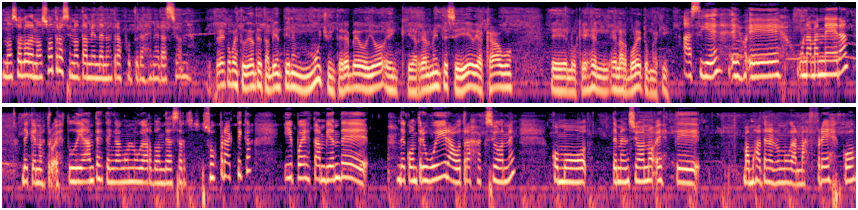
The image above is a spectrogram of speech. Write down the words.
no solo de nosotros, sino también de nuestras futuras generaciones. Ustedes como estudiantes también tienen mucho interés, veo yo, en que realmente se lleve a cabo eh, lo que es el, el, arboretum aquí. Así es, es, una manera de que nuestros estudiantes tengan un lugar donde hacer sus prácticas y pues también de, de contribuir a otras acciones, como te menciono, este, vamos a tener un lugar más fresco,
